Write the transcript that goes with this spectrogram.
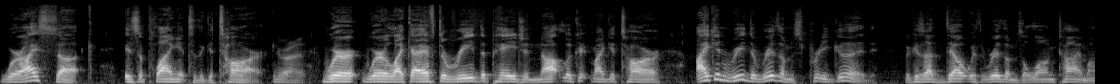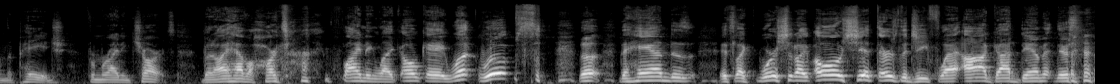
Where I suck is applying it to the guitar Right. where where like I have to read the page and not look at my guitar. I can read the rhythms pretty good because I've dealt with rhythms a long time on the page from writing charts. But I have a hard time finding like, okay, what whoops. The the hand is it's like where should I oh shit, there's the G flat. Ah god damn it. There's and,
